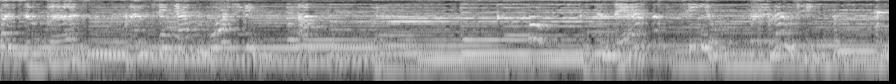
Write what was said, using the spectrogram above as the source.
With some birds floating and washing. oh, and there's a seal floating.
